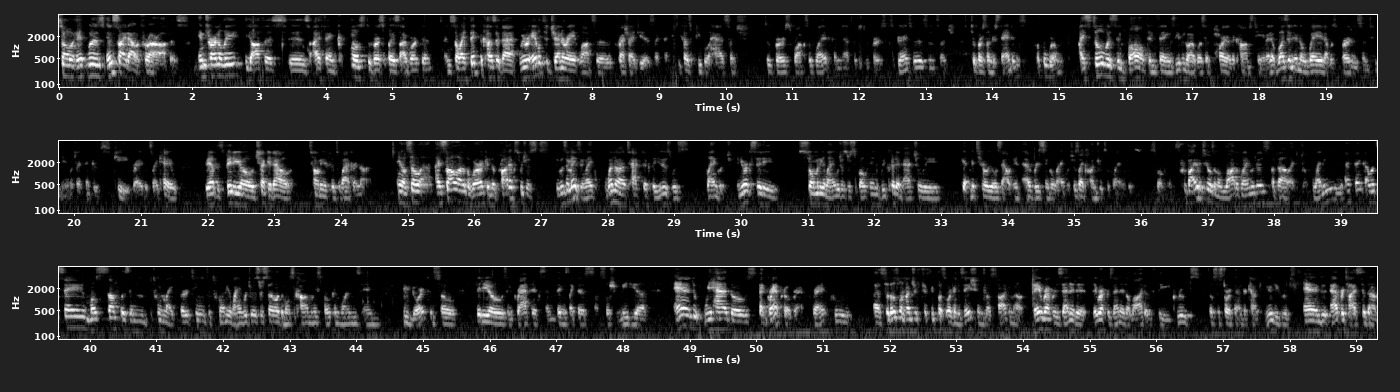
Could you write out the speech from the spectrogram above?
So it was inside out for our office. Internally, the office is, I think, the most diverse place I've worked in. And so I think because of that, we were able to generate lots of fresh ideas, I think, because people had such diverse walks of life and had such diverse experiences and such diverse understandings of the world. I still was involved in things even though I wasn't part of the comms team. And it wasn't in a way that was burdensome to me, which I think is key, right? It's like, hey, we have this video, check it out, tell me if it's whack or not. You know, so I saw a lot of the work and the products were just, it was amazing. Like one uh, tactic they used was language. In New York City, so many languages are spoken, we couldn't actually get materials out in every single language. There's like hundreds of languages spoken. Provided materials in a lot of languages, about like 20, I think I would say. Most stuff was in between like 13 to 20 languages or so, the most commonly spoken ones in New York. And so videos and graphics and things like this on social media. And we had those, that grant program, right? Who, uh, so those 150 plus organizations I was talking about, they represented it. They represented a lot of the groups, those historically undercounted community groups, and advertised to them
